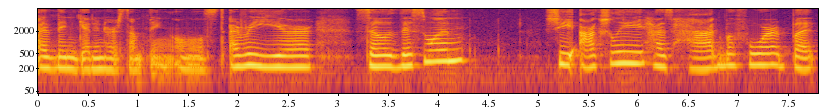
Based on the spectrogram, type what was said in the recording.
I've been getting her something almost every year. So this one, she actually has had before, but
